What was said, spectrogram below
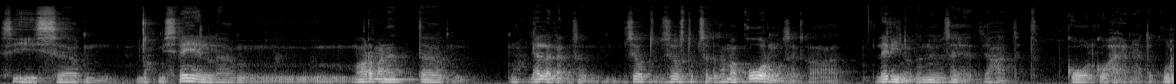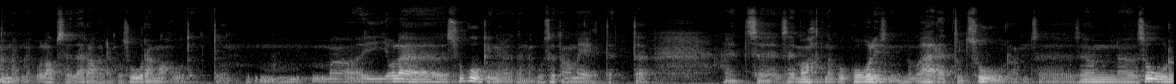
siis noh, mis veel, ma arvan, et noh, jälle nagu see seotud, seostub sellesama koormusega, levinud on ju see, et jah, et, et kool kohe nii-öelda kurnab nagu lapsed ära nagu suure mahu tõttu. ma ei ole sugugi nii-öelda nagu seda meelt, et et see, see maht nagu koolis nüüd nagu ääretult suur on, see, see on äh, suur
